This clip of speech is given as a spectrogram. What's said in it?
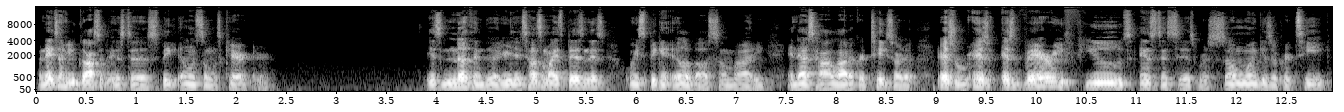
When anytime you gossip is to speak ill on someone's character. It's nothing good. You're either telling somebody's business or you're speaking ill about somebody, and that's how a lot of critiques are. There's there's very few instances where someone gives a critique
